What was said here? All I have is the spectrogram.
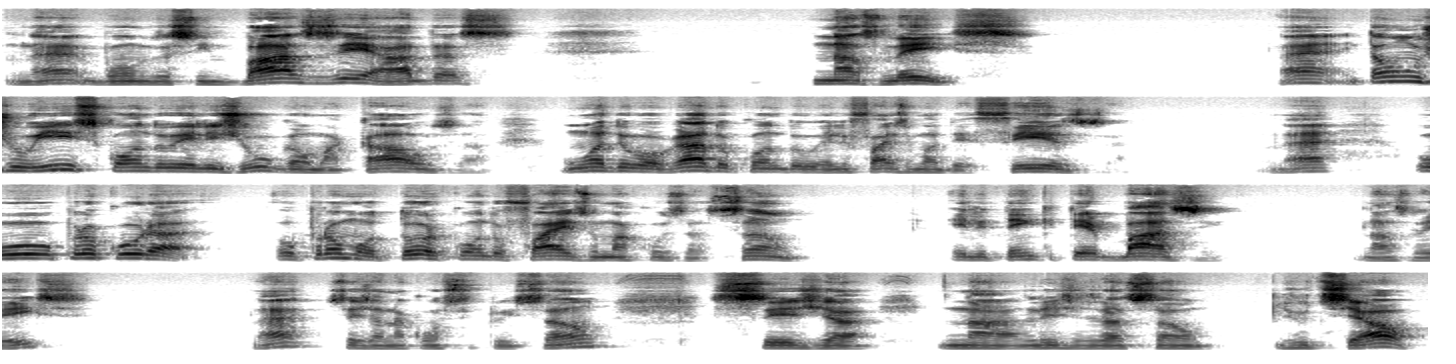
né, vamos dizer assim, baseadas nas leis. Né? Então, um juiz, quando ele julga uma causa, um advogado, quando ele faz uma defesa, né? o procura, o promotor, quando faz uma acusação, ele tem que ter base nas leis, né? seja na Constituição, seja na legislação judicial,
